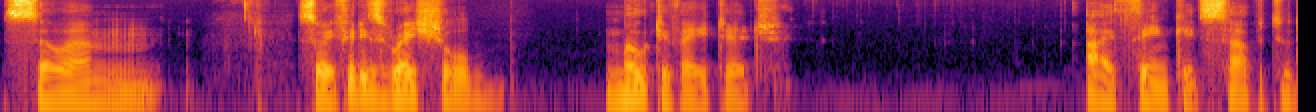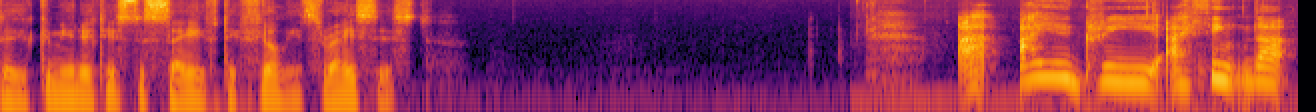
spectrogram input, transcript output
So um, so if it is racial motivated, I think it's up to the communities to say if they feel it's racist. I, I agree. I think that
